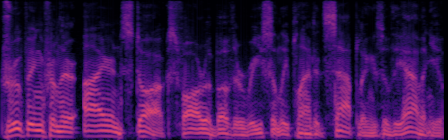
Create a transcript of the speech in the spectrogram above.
drooping from their iron stalks far above the recently planted saplings of the avenue.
